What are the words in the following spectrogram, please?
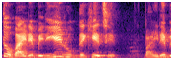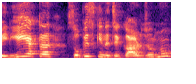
তো বাইরে বেরিয়েই রূপ দেখিয়েছে। বাইরে বেরিয়েই একটা শোপিস কিনেছে। কার জন্য?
